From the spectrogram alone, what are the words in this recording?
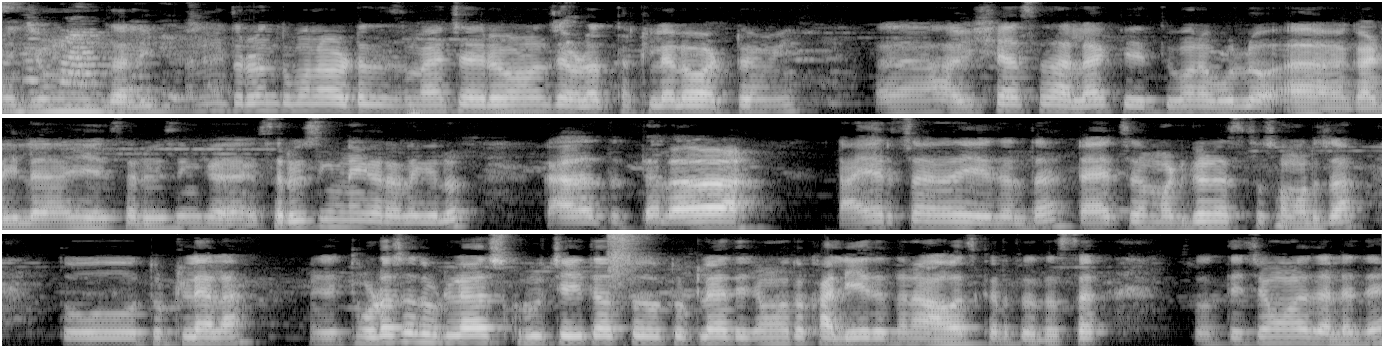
मी जिम झाली. आणि मित्रांनो तुम्हाला वाटत माझ्या चेहऱ्यावरूनच एवढा थकलेला वाटतो मी. हा विषय असा झाला की तुम्हाला बोललो गाडीला हे सर्व्हिसिंग सर्व्हिसिंग नाही करायला गेलो. काय तर त्याला टायरचा हे झालं टायरचा मडगड असतो समोरचा तो तुटलेला. म्हणजे थोडासा तुटलेला स्क्रूच्या इथं असतो तुटला त्याच्यामुळे तो खाली येत होता आवाज करत होत असतं सो त्याच्यामुळे झालं ते.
